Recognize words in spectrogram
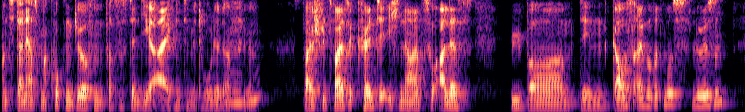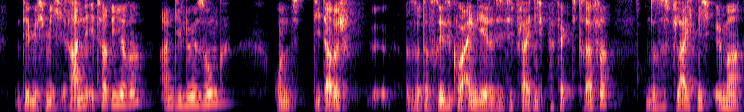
und dann erstmal gucken dürfen, was ist denn die geeignete Methode dafür. Mhm. Beispielsweise könnte ich nahezu alles über den Gauss-Algorithmus lösen, indem ich mich ran iteriere an die Lösung und die dadurch, also das Risiko eingehe, dass ich sie vielleicht nicht perfekt treffe. Und das ist vielleicht nicht immer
